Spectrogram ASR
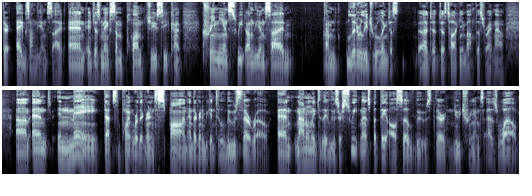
their eggs on the inside, and it just makes them plump, juicy, kind of creamy and sweet on the inside I'm literally drooling just uh, j- just talking about this right now. Um, and in May, that's the point where they're going to spawn and they're going to begin to lose their roe. And not only do they lose their sweetness, but they also lose their nutrients as well.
